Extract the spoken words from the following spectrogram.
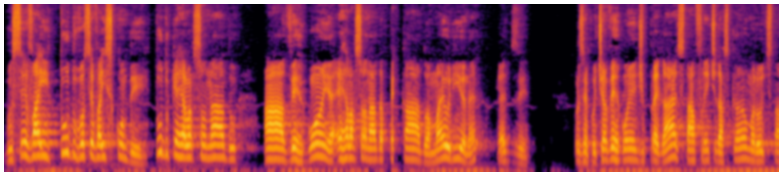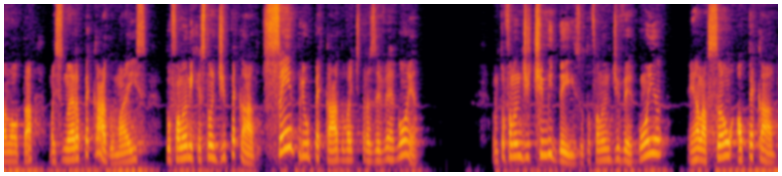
Você vai, tudo você vai esconder. Tudo que é relacionado à vergonha é relacionado a pecado, a maioria, né? Quer dizer. Por exemplo, eu tinha vergonha de pregar, de estar à frente das câmaras ou de estar no altar, mas isso não era pecado. Mas estou falando em questão de pecado. Sempre o pecado vai te trazer vergonha. Não estou falando de timidez, eu estou falando de vergonha em relação ao pecado.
